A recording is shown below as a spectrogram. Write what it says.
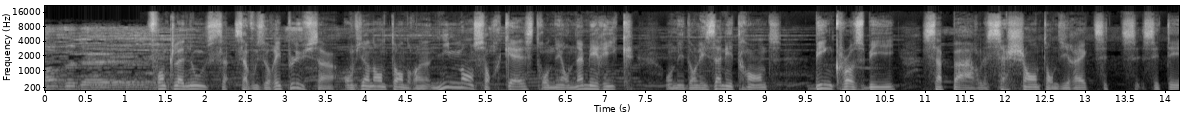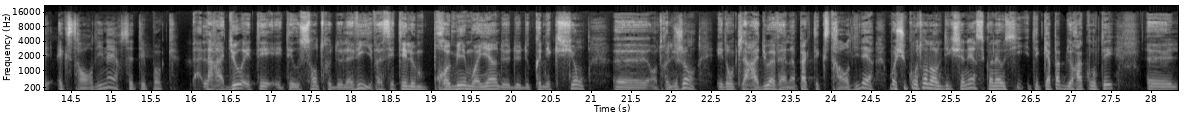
of the day. Franck Lanoux, ça, vous aurait plu, ça. On vient d'entendre un immense orchestre, on est en Amérique, on est dans les années 30, Bing Crosby, ça parle, ça chante en direct, c'était extraordinaire cette époque. Bah, la radio était, était au centre de la vie. Enfin, c'était le premier moyen de, de, de connexion euh, entre les gens. Et donc, la radio avait un impact extraordinaire. Moi, je suis content dans le dictionnaire, c'est qu'on a aussi été capable de raconter euh,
